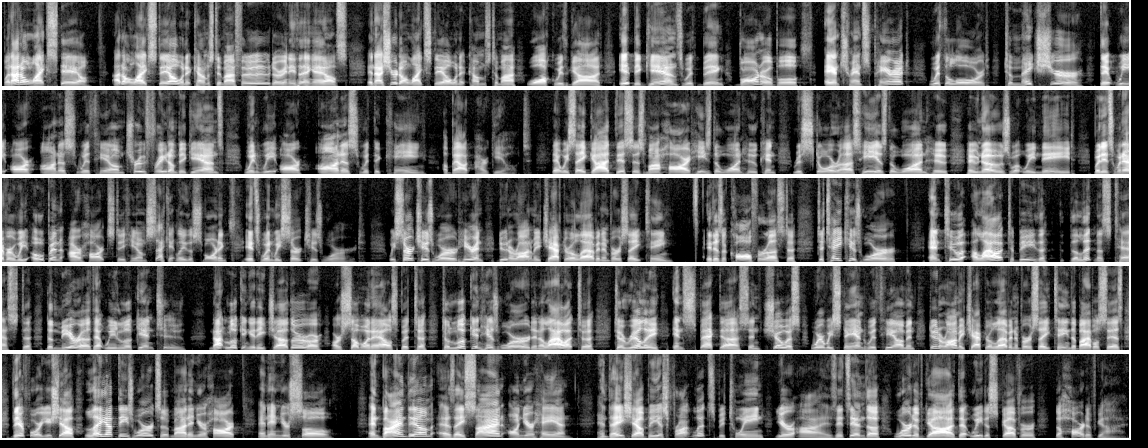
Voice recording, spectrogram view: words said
But I don't like stale. I don't like stale when it comes to my food or anything else. And I sure don't like stale when it comes to my walk with God. It begins with being vulnerable and transparent with the Lord to make sure that we are honest with Him. True freedom begins when we are honest with the King about our guilt that we say, God, this is my heart. He's the one who can restore us. He is the one who, who knows what we need. But it's whenever we open our hearts to Him. Secondly, this morning, it's when we search His Word. We search His Word. Here in Deuteronomy chapter 11 and verse 18, it is a call for us to, to take His Word and to allow it to be the, the litmus test, uh, the mirror that we look into not looking at each other or, or someone else, but to, to look in His Word and allow it to, to really inspect us and show us where we stand with Him. In Deuteronomy chapter 11 and verse 18, the Bible says, Therefore you shall lay up these words of mine in your heart and in your soul, and bind them as a sign on your hand and they shall be as frontlets between your eyes. It's in the Word of God that we discover the heart of God.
